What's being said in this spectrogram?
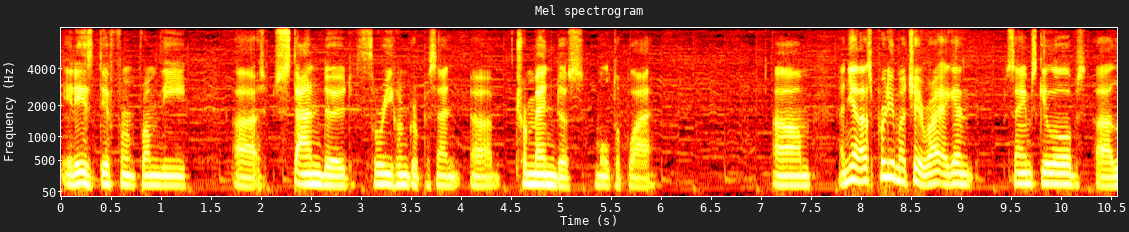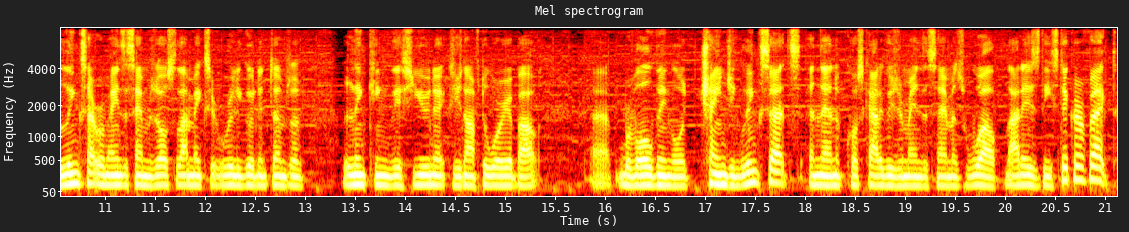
It is different from the uh, standard 300% uh, tremendous multiplier. Um, and yeah, that's pretty much it, right? Again, same skill orbs. Uh, link set remains the same as well, so that makes it really good in terms of linking this unit because you don't have to worry about uh, revolving or changing link sets. And then, of course, categories remain the same as well. That is the sticker effect.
